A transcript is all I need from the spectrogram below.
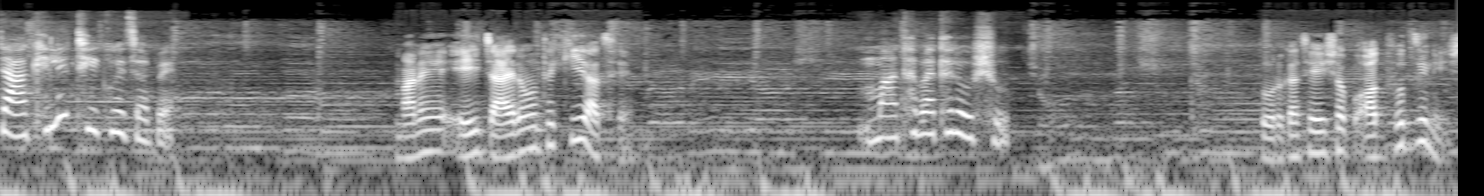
চা খেলে ঠিক হয়ে যাবে। মানে এই চায়ের মধ্যে কি আছে? মাথা ব্যথার ওষুধ। তোর কাছে এইসব অদ্ভুত জিনিস?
